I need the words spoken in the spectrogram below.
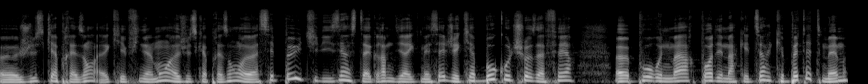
euh, jusqu'à présent, euh, qui est finalement jusqu'à présent assez peu utilisé Instagram Direct Message et qui a beaucoup de choses à faire pour une marque, pour des marketeurs et que peut-être même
